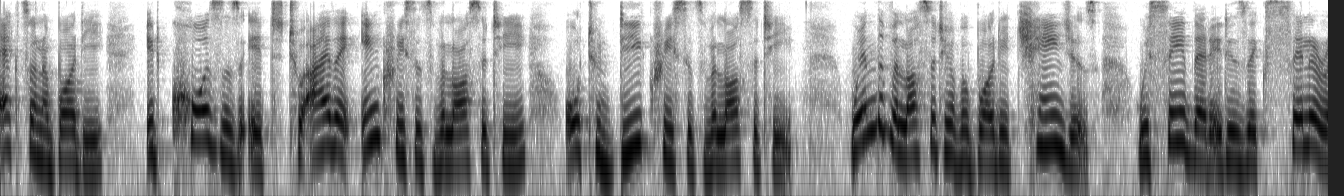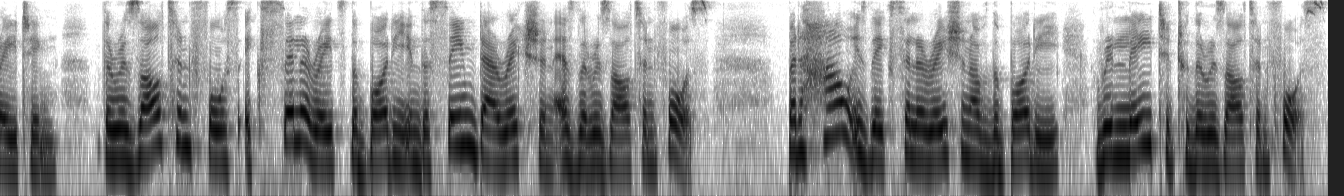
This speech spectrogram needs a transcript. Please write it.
acts on a body, it causes it to either increase its velocity or to decrease its velocity. When the velocity of a body changes, we say that it is accelerating. The resultant force accelerates the body in the same direction as the resultant force. But how is the acceleration of the body related to the resultant force?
